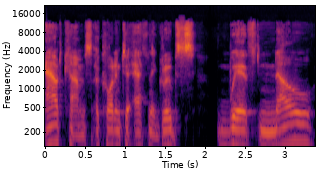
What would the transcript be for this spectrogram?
outcomes according to ethnic groups with no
